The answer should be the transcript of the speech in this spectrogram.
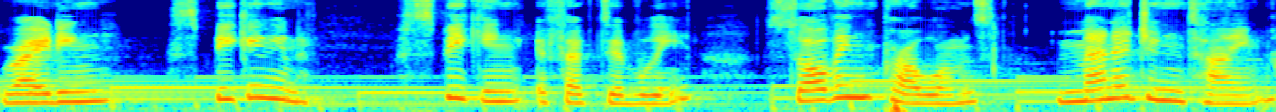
writing, speaking, and speaking effectively, solving problems, managing time,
